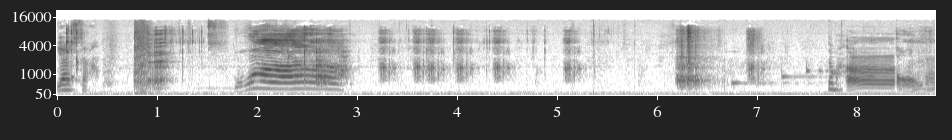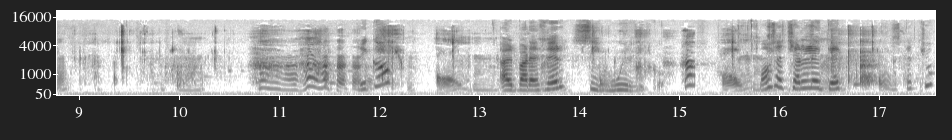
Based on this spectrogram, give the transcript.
Ya está. Toma. ¿Rico? Al parecer, sí, muy rico. Vamos a echarle que ketchup.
